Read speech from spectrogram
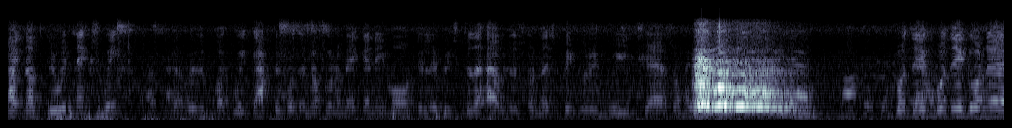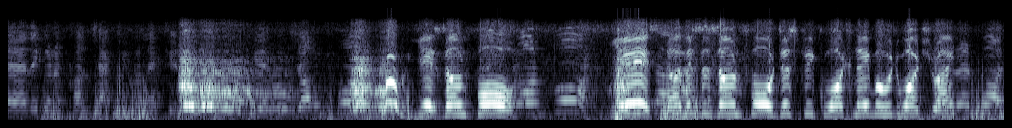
might not do it next week. It was the week after, but they're not going to make any more deliveries to the houses unless people are in wheelchairs or. But they, but they're gonna, they're gonna contact you and let you know. Zone four. Woo! Yes, Zone 4. Zone four. Yes, no, this is Zone 4, District Watch, Neighborhood Watch, right? Watch.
